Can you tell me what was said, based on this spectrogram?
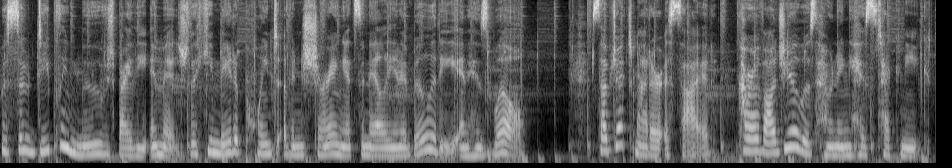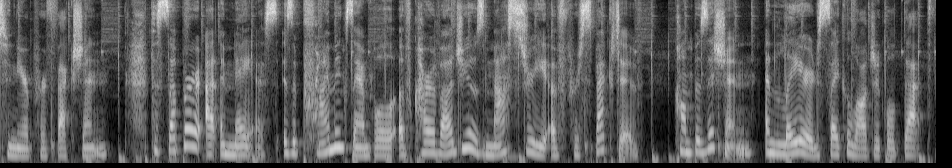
was so deeply moved by the image that he made a point of ensuring its inalienability in his will. Subject matter aside, Caravaggio was honing his technique to near perfection. The Supper at Emmaus is a prime example of Caravaggio's mastery of perspective composition, and layered psychological depth.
